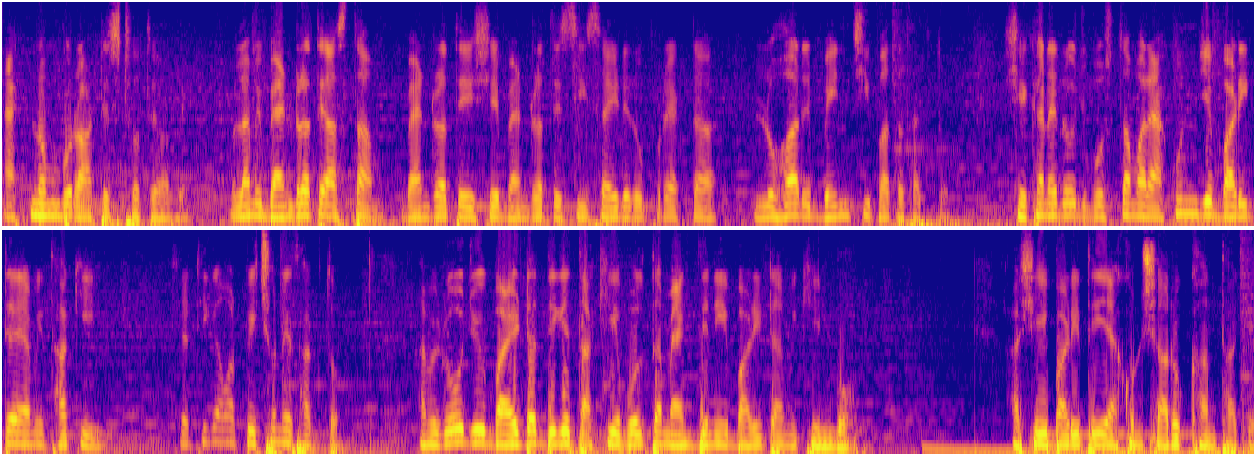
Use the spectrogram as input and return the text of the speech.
এক নম্বর আর্টিস্ট হতে হবে। বলে আমি ব্যান্ড্রাতে আসতাম। ব্যান্ড্রাতে এসে ব্যান্ড্রাতে সি সাইডের উপরে একটা লোহার বেঞ্চি পাতা থাকতো। সেখানে রোজ বসতাম আর এখন যে বাড়িটায় আমি থাকি, সেটা ঠিক আমার পেছনে থাকতো। আমি রোজ ওই বাড়িটার দিকে তাকিয়ে বলতাম, একদিন এই বাড়িটা আমি কিনবো। আর সেই বাড়িতেই এখন শাহরুখ খান থাকে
